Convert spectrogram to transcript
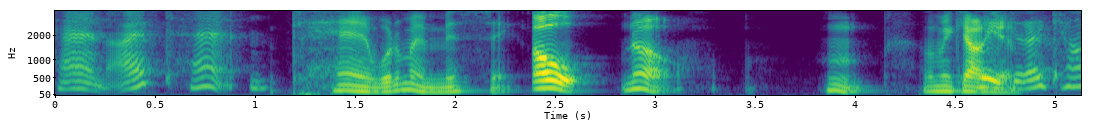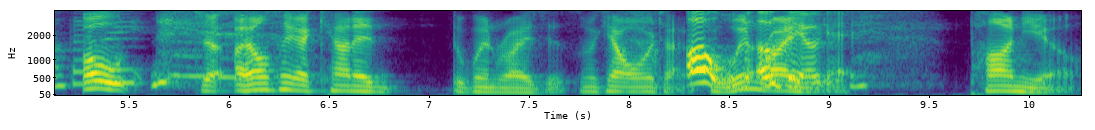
ten. I have ten. Ten. What am I missing? Oh no. Hmm. Let me count Wait, again. did I count that oh, right? I don't think I counted The Wind Rises. Let me count one more time. oh, the Wind okay, Rises, okay. Ponyo,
